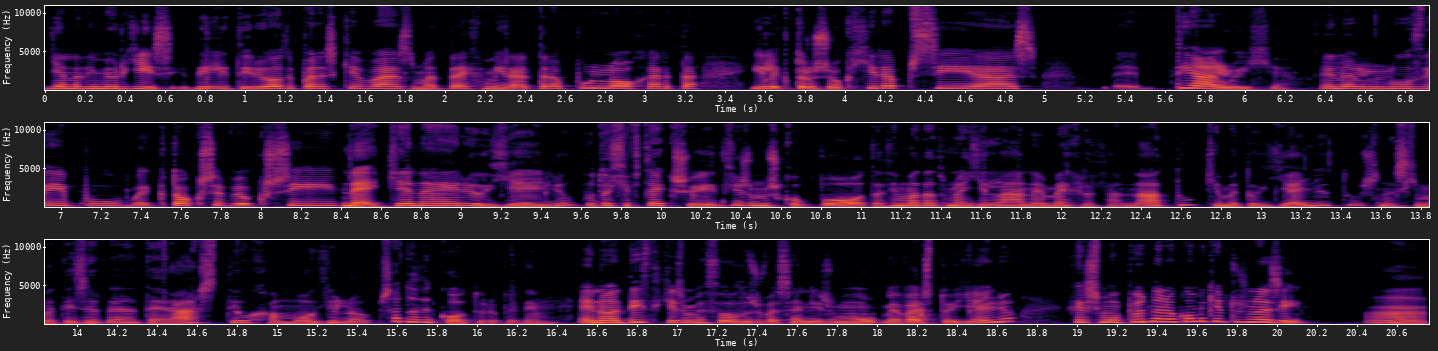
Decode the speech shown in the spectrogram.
για να δημιουργήσει δηλητηριώδη παρασκευάσματα, αιχμηρά τραπουλόχαρτα, ηλεκτροσοκ χειραψίας. Ε, τι άλλο είχε; Ένα λουλούδι που εκτόξευε οξύ. Ναι, και ένα αέριο γέλιο που το είχε φτιάξει ο ίδιος με σκοπό τα θύματα του να γελάνε μέχρι θανάτου και με το γέλιο τους να σχηματίζεται ένα τεράστιο χαμόγελο, σαν το δικό του, ρε παιδί μου. Ενώ αντίστοιχες μεθόδους βασανισμού με βάση το γέλιο χρησιμοποιούνταν ακόμη και από τους Ναζί. Μμ.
